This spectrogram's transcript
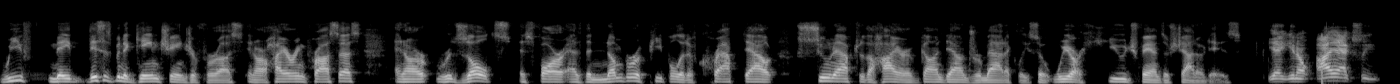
We've made this has been a game changer for us in our hiring process and our results as far as the number of people that have crapped out soon after the hire have gone down dramatically. So we are huge fans of shadow days. Yeah, you know, I actually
